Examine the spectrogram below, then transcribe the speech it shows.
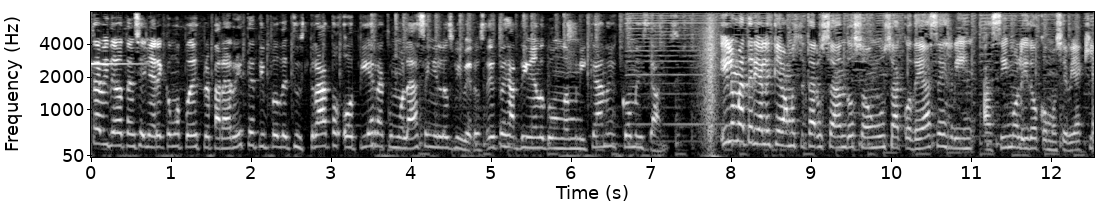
este video te enseñaré cómo puedes preparar este tipo de sustrato o tierra como la hacen en los viveros. Esto es Jardinando con un Dominicano, comenzamos. Y los materiales que vamos a estar usando son un saco de acerrín así molido como se ve aquí.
